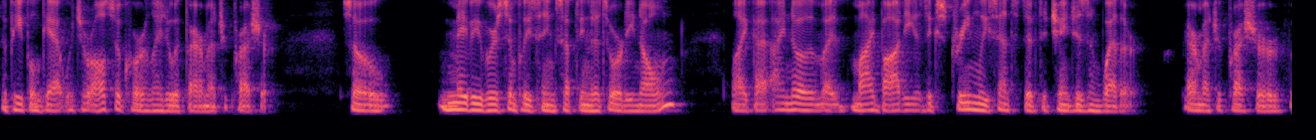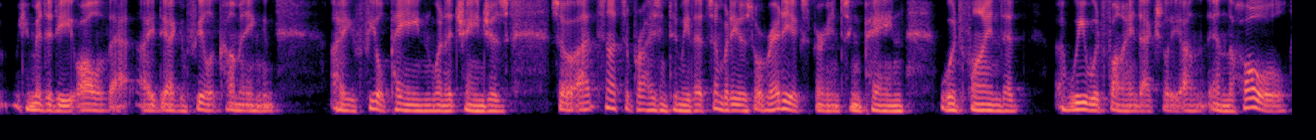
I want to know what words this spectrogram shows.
that people get which are also correlated with barometric pressure. So maybe we're simply seeing something that's already known. Like I, I know that my, my body is extremely sensitive to changes in weather, barometric pressure, humidity, all of that. I, I can feel it coming. I feel pain when it changes. So uh, it's not surprising to me that somebody who's already experiencing pain would find that uh, we would find actually on, in the whole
